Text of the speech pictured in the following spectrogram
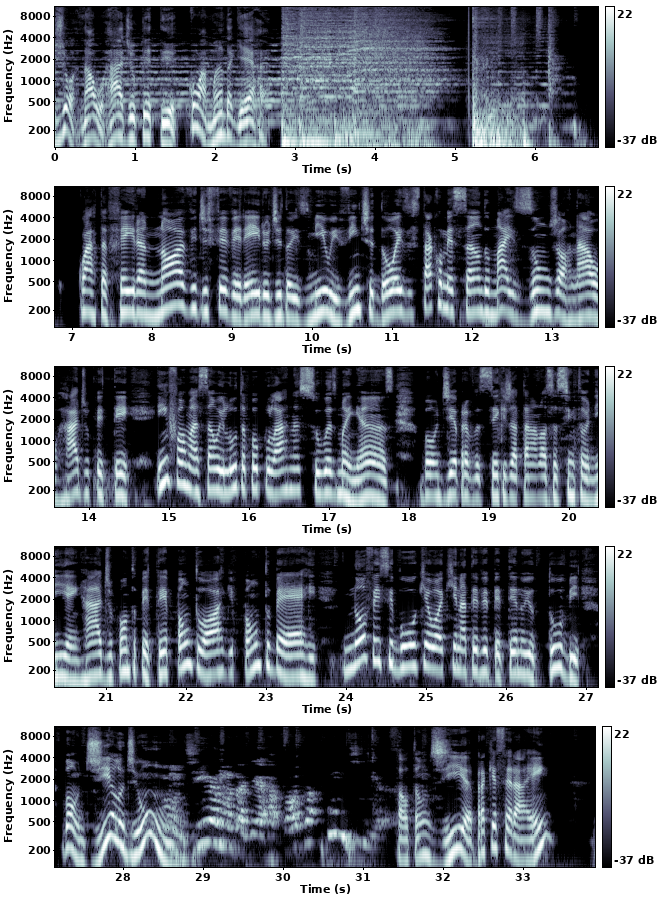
Jornal Rádio PT, com Amanda Guerra. Quarta-feira, 9 de fevereiro de 2022, está começando mais um Jornal Rádio PT. Informação e luta popular nas suas manhãs. Bom dia para você que já está na nossa sintonia em rádio.pt.org.br, no Facebook ou aqui na TVPT no YouTube. Bom dia, Ludium. Bom dia, Amanda Guerra. Falta um dia. Falta um dia. Para que será, hein?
